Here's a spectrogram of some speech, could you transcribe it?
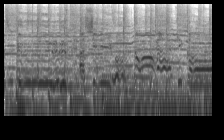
づく。足音が聞こえ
